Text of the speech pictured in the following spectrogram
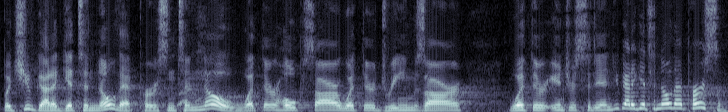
But you've got to get to know that person to know what their hopes are, what their dreams are, what they're interested in. You've got to get to know that person.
